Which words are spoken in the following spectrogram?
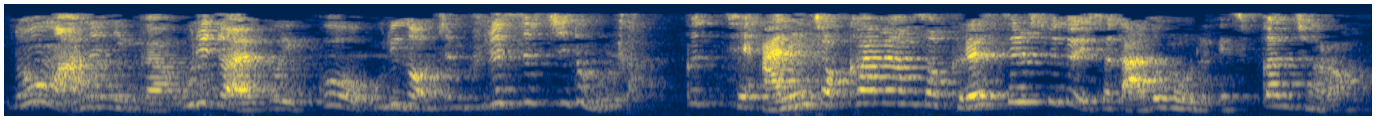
너무 많으니까 우리도 알고 있고 우리가 어쩌면 그랬을지도 몰라. 그치. 아닌 척 하면서 그랬을 수도 있어. 나도 모르게 습관처럼.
